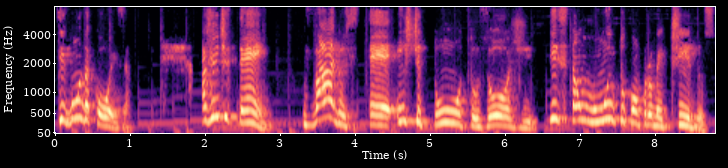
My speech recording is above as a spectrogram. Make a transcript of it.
Segunda coisa, a gente tem vários é, institutos hoje que estão muito comprometidos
